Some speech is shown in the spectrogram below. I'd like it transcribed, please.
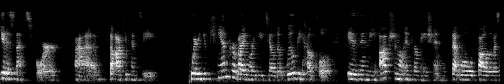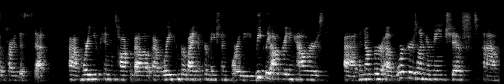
get a sense for uh, the occupancy. Where you can provide more detail that will be helpful is in the optional information that will follow as a part of this step, um, where you can talk about, uh, where you can provide information for the weekly operating hours, uh, the number of workers on your main shift, um,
